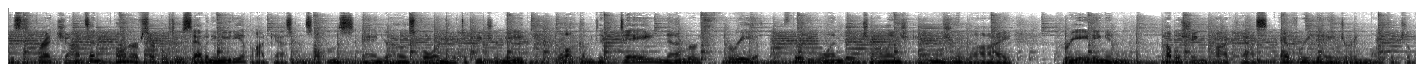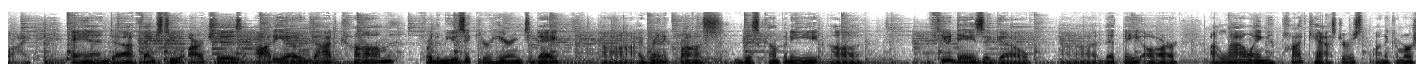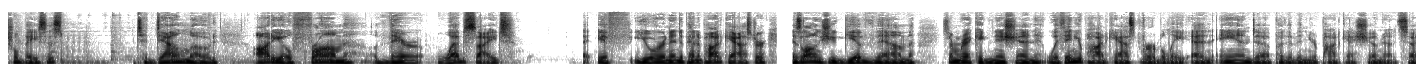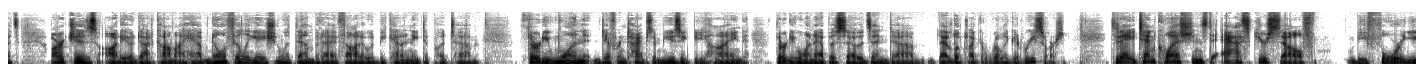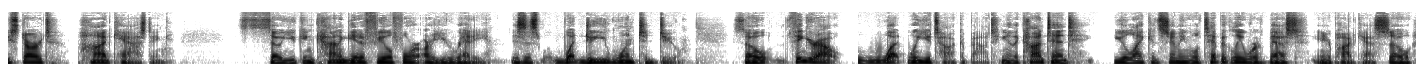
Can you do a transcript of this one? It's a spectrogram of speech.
this is Brett Johnson, owner of Circle 270 Media Podcast Consultants, and your host for Note to Future Me. Welcome to day number three of my 31 day challenge in July, creating and publishing podcasts every day during the month of July. And uh, thanks to archesaudio.com for the music you're hearing today. Uh, I ran across this company uh, a few days ago uh, that they are allowing podcasters on a commercial basis to download audio from their website if you're an independent podcaster, as long as you give them some recognition within your podcast verbally and, and uh, put them in your podcast show notes. So it's archesaudio.com. I have no affiliation with them, but I thought it would be kind of neat to put um, 31 different types of music behind 31 episodes, and uh, that looked like a really good resource. Today, 10 questions to ask yourself before you start podcasting so you can kind of get a feel for are you ready? Is this what do you want to do? So figure out what will you talk about. You know, the content you like consuming will typically work best in your podcast. So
